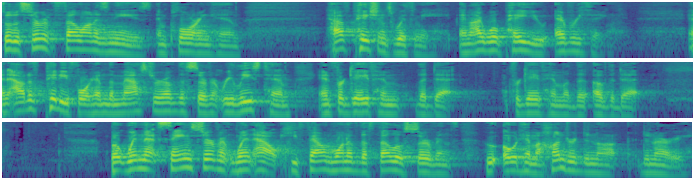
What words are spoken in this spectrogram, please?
So the servant fell on his knees, imploring him, Have patience with me, and I will pay you everything. And out of pity for him, the master of the servant released him and forgave him the debt, forgave him of the, of the debt. But when that same servant went out, he found one of the fellow servants who owed him a hundred denarii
